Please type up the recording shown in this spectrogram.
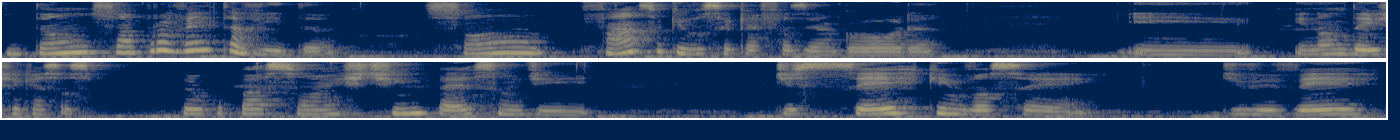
Então só aproveita a vida, só faça o que você quer fazer agora e, e não deixa que essas preocupações te impeçam de, de ser quem você é, de viver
